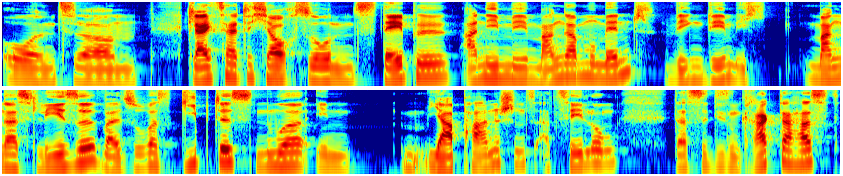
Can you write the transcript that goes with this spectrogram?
Und ähm, gleichzeitig auch so ein Staple-Anime-Manga-Moment, wegen dem ich Mangas lese, weil sowas gibt es nur in japanischen Erzählungen, dass du diesen Charakter hast,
